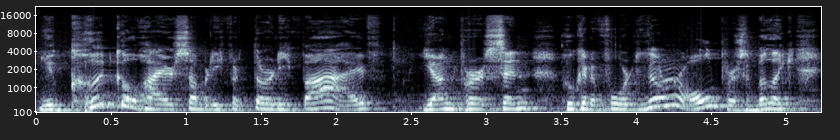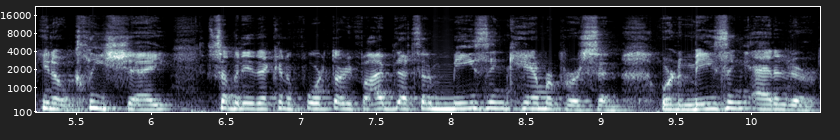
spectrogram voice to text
You could go hire somebody for 35, young person who can afford, they're not an old person, but like, you know, cliche, somebody that can afford 35, that's an amazing camera person or an amazing editor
